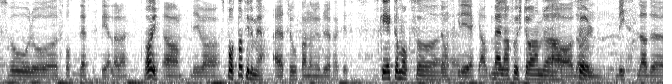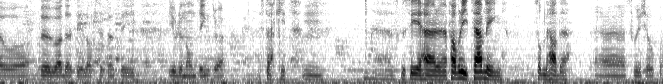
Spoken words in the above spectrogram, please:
svor och spottade efter spelare. Oj! Ja, det var... Spotta till och med. Ja, jag tror fan de gjorde det faktiskt. Skrek de också De eh, skrek allt mellan möjligt. första och andra Ja, serve? de visslade och buade till oss utan att vi gjorde någonting tror jag. Stökigt. Mm. Eh, ska vi se här. eh, Favorittävling som du hade? Eh, Swedish Open.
